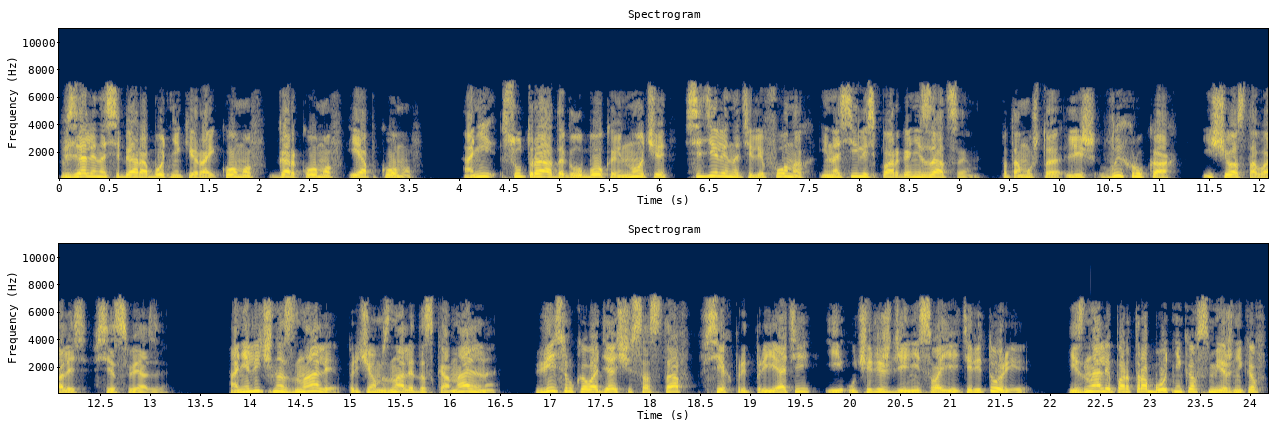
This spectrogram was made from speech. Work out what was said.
взяли на себя работники райкомов, горкомов и обкомов. Они с утра до глубокой ночи сидели на телефонах и носились по организациям, потому что лишь в их руках еще оставались все связи. Они лично знали, причем знали досконально, весь руководящий состав всех предприятий и учреждений своей территории и знали портработников-смежников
